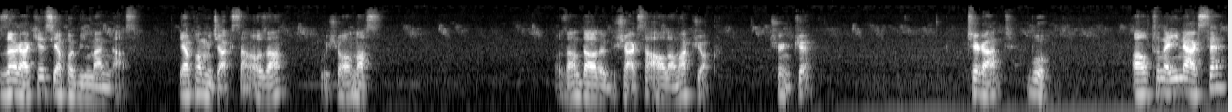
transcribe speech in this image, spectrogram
zarar kes yapabilmen lazım. Yapamayacaksan o zaman bu iş olmaz. O zaman daha da düşerse ağlamak yok. Çünkü trend bu. Altına inerse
